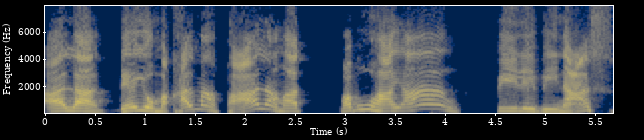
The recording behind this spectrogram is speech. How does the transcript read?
ala Deo Makalma, paalam at mabuhay ang Pilipinas.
